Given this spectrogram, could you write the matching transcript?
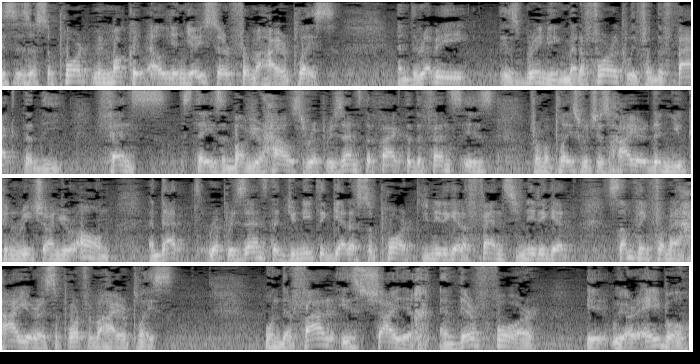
this is a support mimokim elyon yoser from a higher place, and the Rebbe is bringing metaphorically from the fact that the fence stays above your house represents the fact that the fence is from a place which is higher than you can reach on your own, and that represents that you need to get a support, you need to get a fence, you need to get something from a higher, a support from a higher place. Und der Far is shayich, and therefore it, we are able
